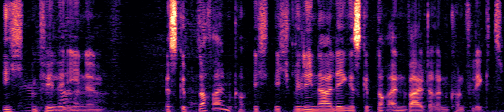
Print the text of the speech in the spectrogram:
Ich empfehle Ihnen. Es gibt noch einen, Kon ich, ich will Ihnen nahelegen, es gibt noch einen weiteren Konflikt.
